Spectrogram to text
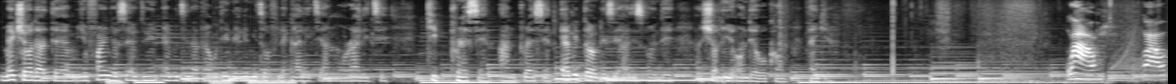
Make sure that um, you find yourself doing everything that are within the limits of legality and morality. Keep pressing and pressing. Every dog they say has its own day, and surely your own day will come. Thank you. Wow, wow!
